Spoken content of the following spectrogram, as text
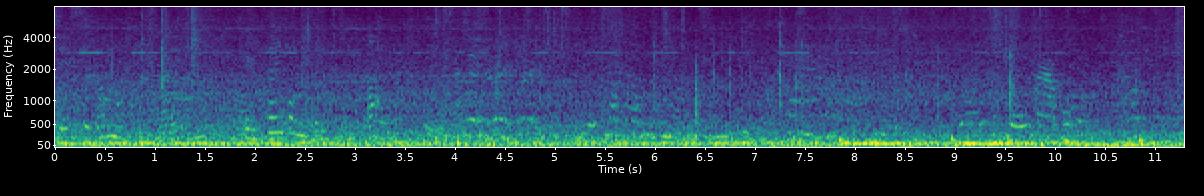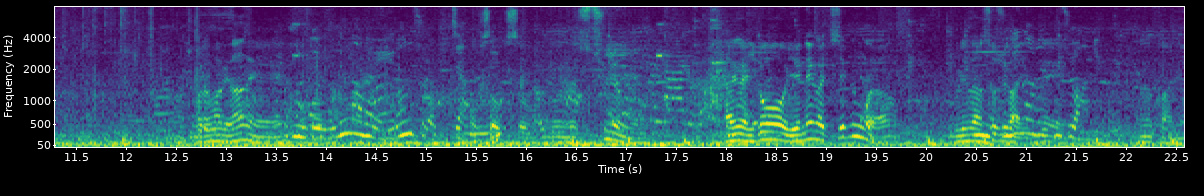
GS도 한번 가볼까요? 여기 편의점이 너무 좋다. 아, 저렴하긴 하네. 근데 우리나라에 없지 않아요? 없어 없어. 이거는 수출용이야. 아니 그러니까 이거 얘네가 찍은 거야. 우리나라 소주가 우리나라 아닌데. 소주 아니고. 그거 아니야.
